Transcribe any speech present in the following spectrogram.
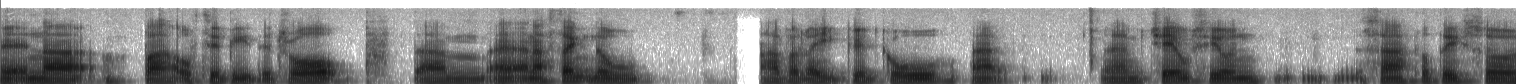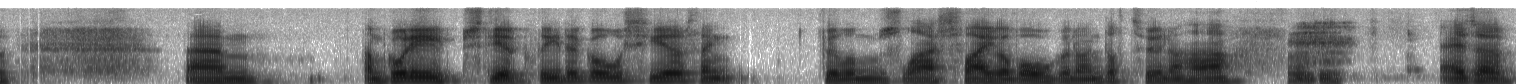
in that battle to beat the drop. Um, and I think they'll have a right good go at um, Chelsea on Saturday. So um, I'm going to steer clear of goals here. I think Fulham's last five have all gone under two and a half. Mm-hmm. As a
